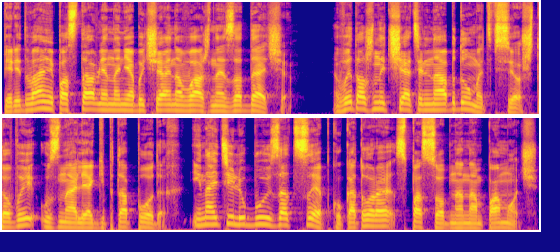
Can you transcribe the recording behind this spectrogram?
«Перед вами поставлена необычайно важная задача. Вы должны тщательно обдумать все, что вы узнали о гиптоподах, и найти любую зацепку, которая способна нам помочь.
